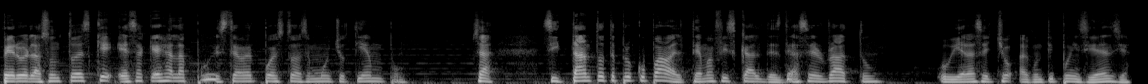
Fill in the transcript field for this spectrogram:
pero el asunto es que esa queja la pudiste haber puesto hace mucho tiempo. O sea, si tanto te preocupaba el tema fiscal desde hace rato, hubieras hecho algún tipo de incidencia.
